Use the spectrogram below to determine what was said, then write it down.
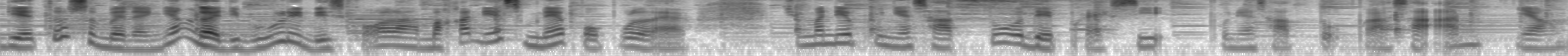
dia tuh sebenarnya nggak dibully di sekolah bahkan dia sebenarnya populer. Cuman dia punya satu depresi punya satu perasaan yang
